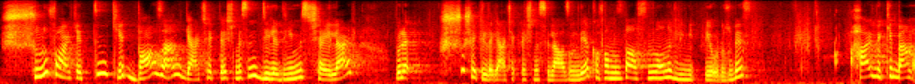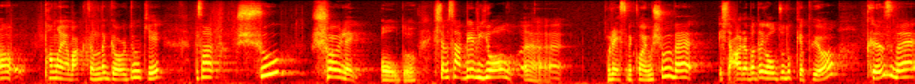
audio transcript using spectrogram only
şunu fark ettim ki bazen gerçekleşmesini dilediğimiz şeyler böyle şu şekilde gerçekleşmesi lazım diye kafamızda aslında onu limitliyoruz biz. Halbuki ben o panoya baktığımda gördüm ki mesela şu şöyle oldu. İşte mesela bir yol e, resmi koymuşum ve işte arabada yolculuk yapıyor kız ve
